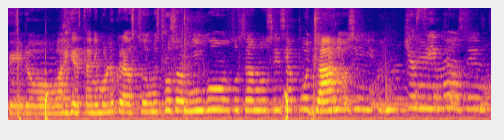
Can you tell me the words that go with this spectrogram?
pero ahí están involucrados todos nuestros amigos, o sea, no sé si apoyarlos y... ¿Qué hacemos? ¿Qué hacemos?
